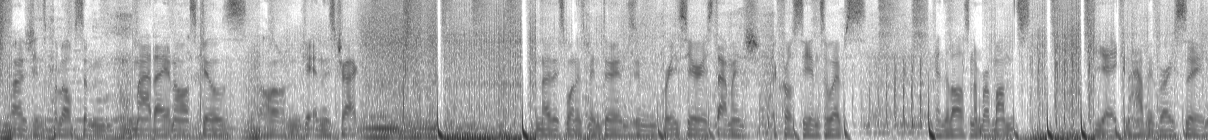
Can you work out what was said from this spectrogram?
managing to pull off some mad A&R skills on getting this track. I know this one has been doing some pretty serious damage across the interwebs in the last number of months. Yeah, you can have it very soon.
